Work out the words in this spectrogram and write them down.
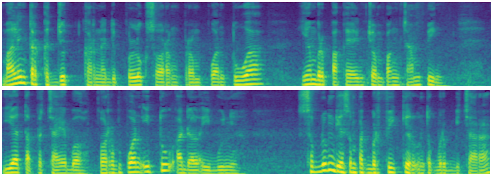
Malin terkejut karena dipeluk seorang perempuan tua yang berpakaian compang-camping. Ia tak percaya bahwa perempuan itu adalah ibunya. Sebelum dia sempat berpikir untuk berbicara,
